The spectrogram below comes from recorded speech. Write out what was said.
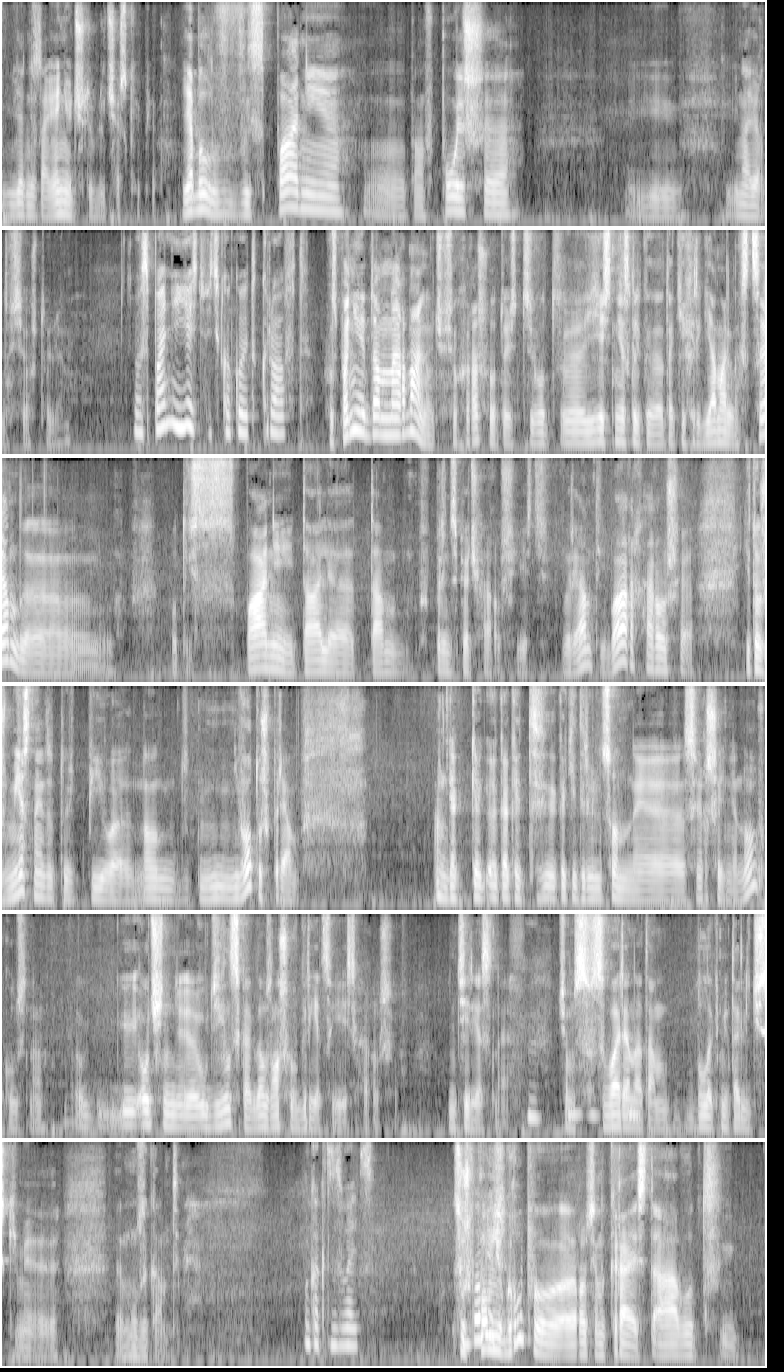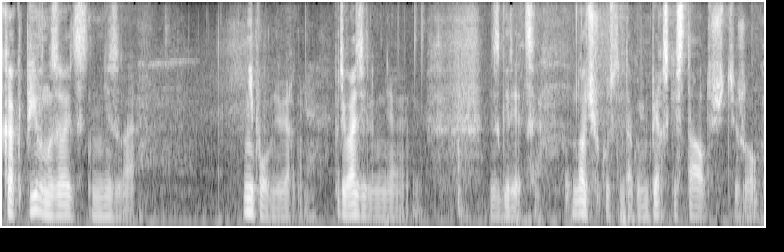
я не знаю, я не очень люблю чешское пиво. Я был в Испании, э, там, в Польше, и, и, наверное, все, что ли. В Испании есть ведь какой-то крафт. В Испании там нормально, очень все хорошо. То есть вот э, есть несколько таких региональных сцен, э, вот Испания, Италия, там, в принципе, очень хорошие есть варианты, и бары хорошие, и тоже местное это то есть, пиво, но не вот уж прям как, как- как это- какие-то революционные совершения, но вкусно. И очень э, удивился, когда узнал, что в Греции есть хорошее, интересное. Хм. Причем с- сварено там блэк-металлическими э, музыкантами. Ну, как это называется? Слушай, помню группу Ротен Крайст, а вот как пиво называется, не знаю. Не помню, вернее. Привозили мне из Греции. Но очень вкусный такой имперский стаут, очень тяжелый.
